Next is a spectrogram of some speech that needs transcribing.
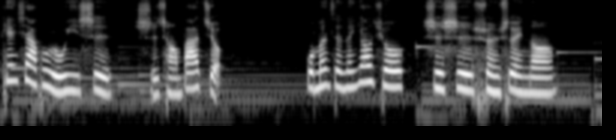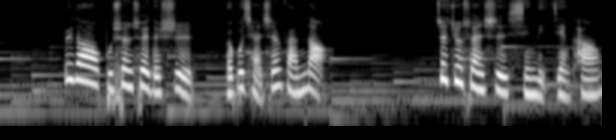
天下不如意事十常八九。”我们怎能要求事事顺遂呢？遇到不顺遂的事，而不产生烦恼，这就算是心理健康。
